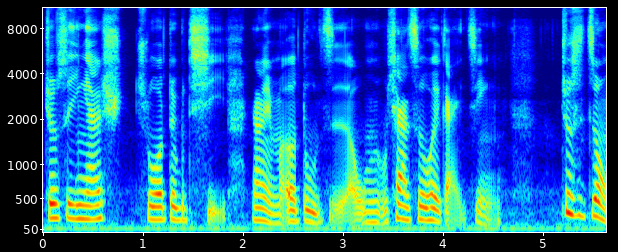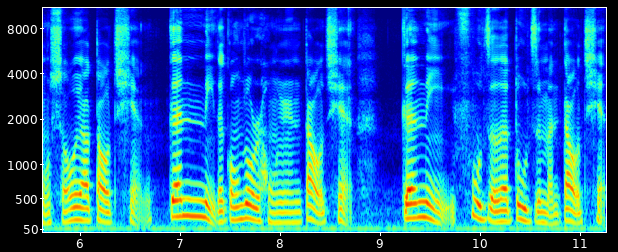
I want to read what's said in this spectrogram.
就是应该说对不起，让你们饿肚子，我我下次会改进。就是这种时候要道歉，跟你的工作人员道歉，跟你负责的肚子们道歉。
